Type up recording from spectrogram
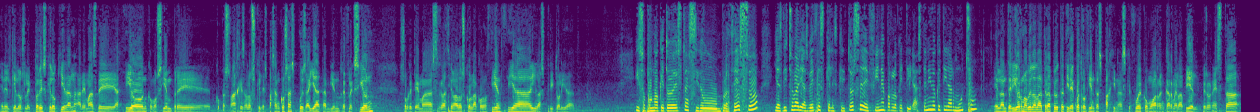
en el que los lectores que lo quieran, además de acción, como siempre, con personajes a los que les pasan cosas, pues haya también reflexión sobre temas relacionados con la conciencia y la espiritualidad. Y supongo que todo esto ha sido un proceso y has dicho varias veces que el escritor se define por lo que tira. ¿Has tenido que tirar mucho? En la anterior novela La terapeuta tiré 400 páginas, que fue como arrancarme la piel, pero en esta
